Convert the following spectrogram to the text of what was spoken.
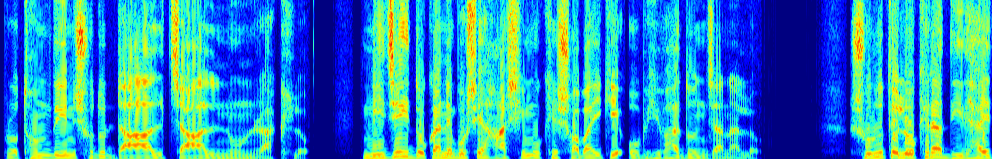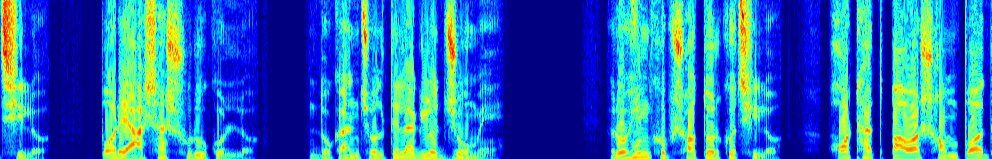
প্রথম দিন শুধু ডাল, চাল, নুন রাখল। নিজেই দোকানে বসে হাসি মুখে সবাইকে অভিবাদন জানাল। শুরুতে লোকেরা দ্বিধায় ছিল, পরে আসা শুরু করল। দোকান চলতে লাগল জমে। রহিম খুব সতর্ক ছিল। হঠাৎ পাওয়া সম্পদ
